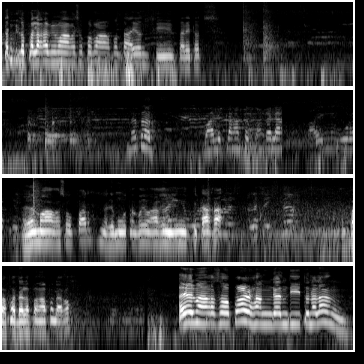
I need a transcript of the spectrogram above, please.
tatlo pala kami mga kasupar makakapunta ayun si Paritots. Natot, balik lang ang ang kailangan. Ayun mga kasupar, nalimutan ko yung aking pitaka. Alas, alas 6 na. Magpapadala pa nga pala ako. Ayun mga kasopar, hanggang dito na lang.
